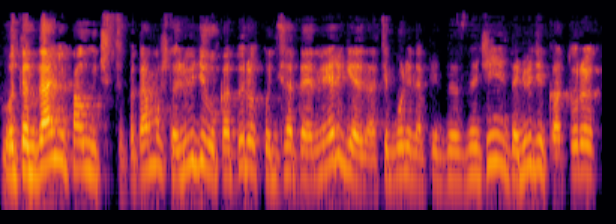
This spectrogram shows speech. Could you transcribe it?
Вот тогда не получится, потому что люди, у которых вот десятая энергия, а тем более на предназначение, это люди, которых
